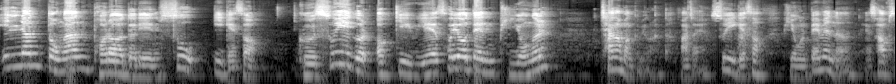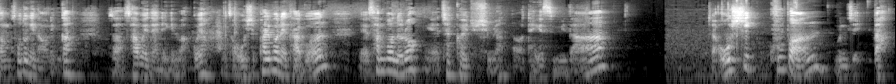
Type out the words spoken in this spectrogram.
1년 동안 벌어들인 수익에서 그 수익을 얻기 위해 소요된 비용을 차감한 금액을 한다. 맞아요. 수익에서 비용을 빼면은 사업성 소득이 나오니까 그래서 4번에 대한 얘기를 맞고요. 그래서 58번의 답은 3번으로 체크해 주시면 어, 되겠습니다. 자, 59번 문제입니다.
